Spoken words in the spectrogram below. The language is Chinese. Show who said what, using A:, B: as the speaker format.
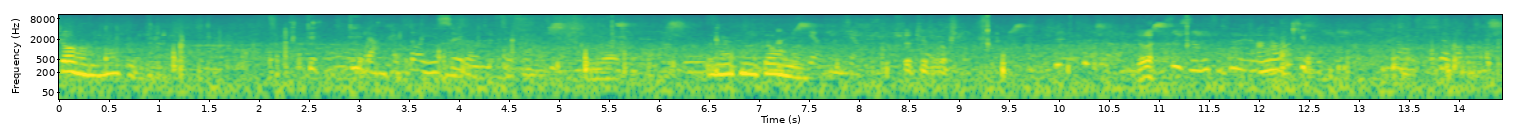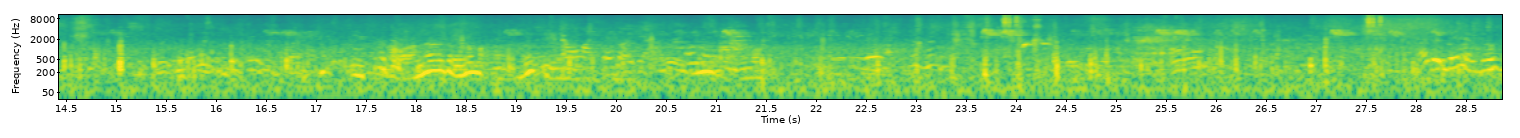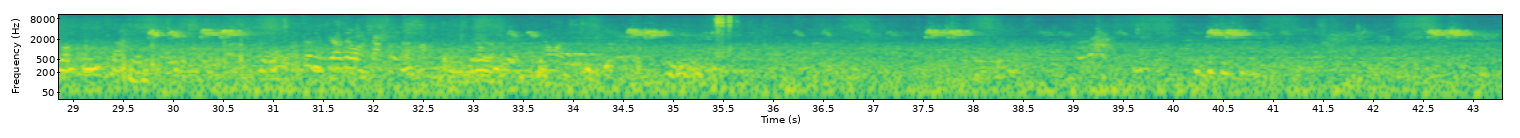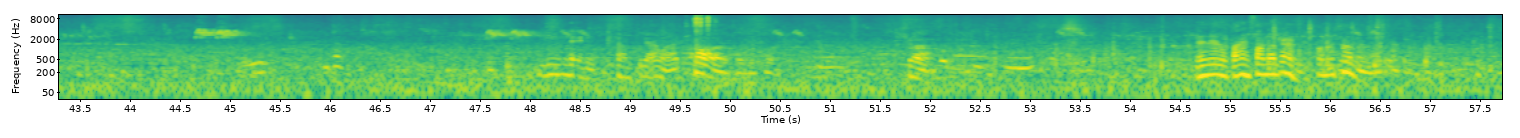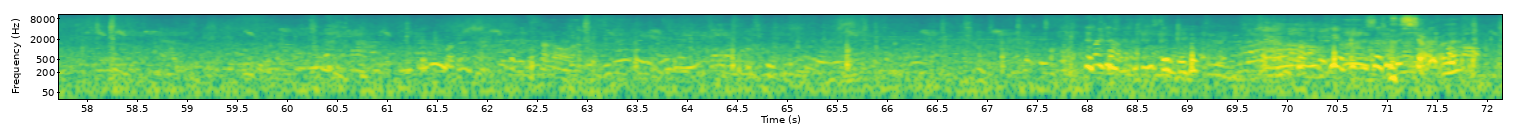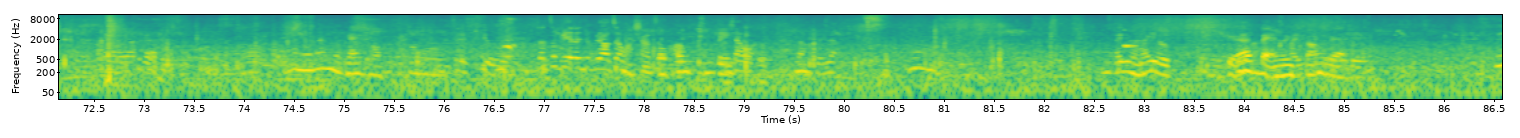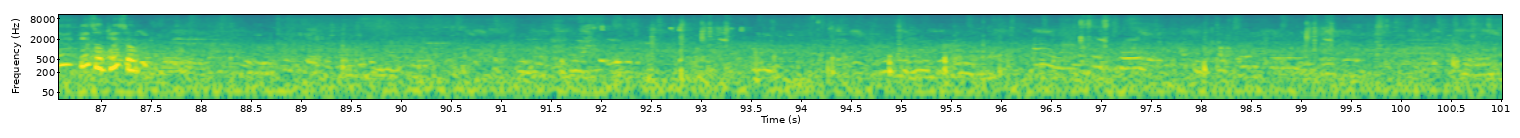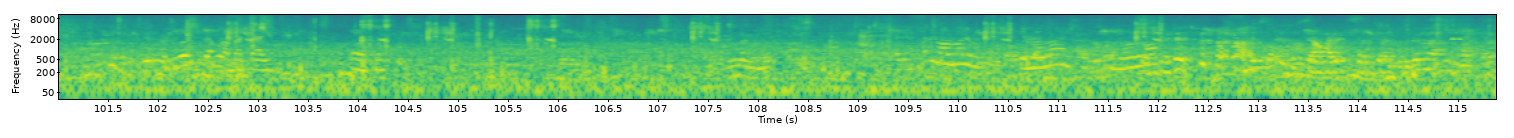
A: 笑容。
B: 这这两还不到一岁了，这这
A: 应该挺叫呢。
C: 是挺知道。得了。
A: 嗯，太好了，那等个马，能骑吗？
B: 这里不要再往下走了哈。
C: 看不敢往上跳了，走一走，是吧？来来，我把你放到这儿，放到上面来。
B: 这个小的。在这边的就不要再往下走。啊，等一下往返回来。
D: 还有还有，给俺摆回刚来。
B: 哎，别走别走，对，小孩吃，小孩吃。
